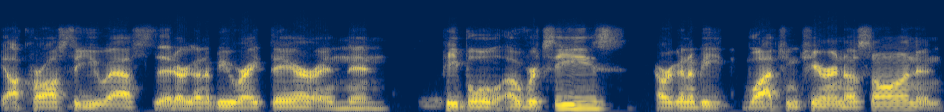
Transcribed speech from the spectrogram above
across the U.S. that are going to be right there, and then people overseas are going to be watching, cheering us on, and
